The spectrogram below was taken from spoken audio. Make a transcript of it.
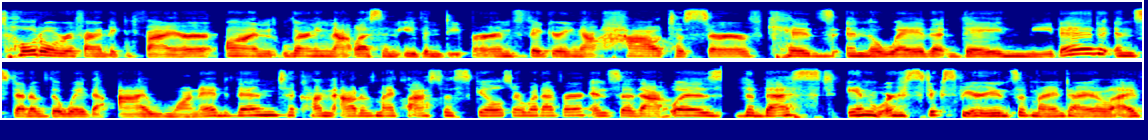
total refining fire on learning that lesson even deeper and figuring out how to serve kids in the way that they needed instead of the way that I wanted them to come out of my class with skills or whatever. And so that was the best and worst experience of my entire life.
